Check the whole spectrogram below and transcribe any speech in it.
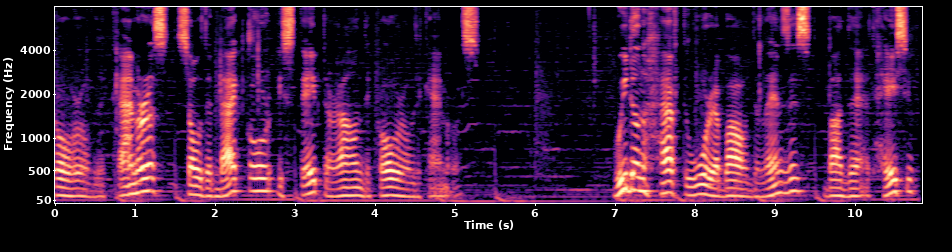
cover of the cameras, so the back cover is taped around the cover of the cameras. We don't have to worry about the lenses, but the adhesive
